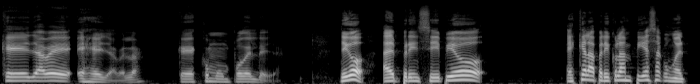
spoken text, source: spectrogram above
que ella ve es ella, ¿verdad? Que es como un poder de ella. Digo, al principio. Es que la película empieza con el.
